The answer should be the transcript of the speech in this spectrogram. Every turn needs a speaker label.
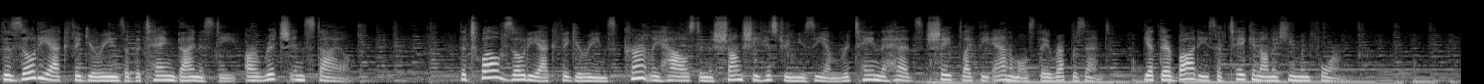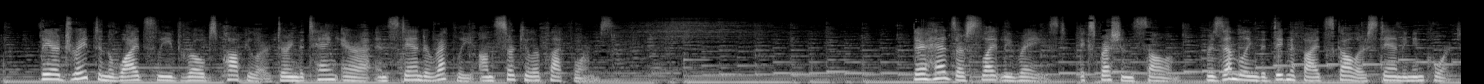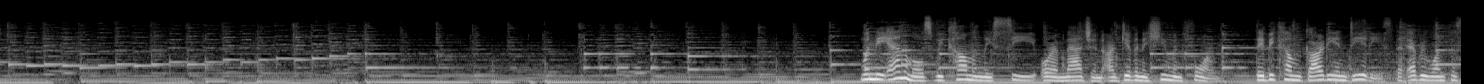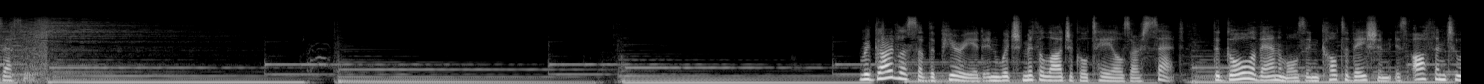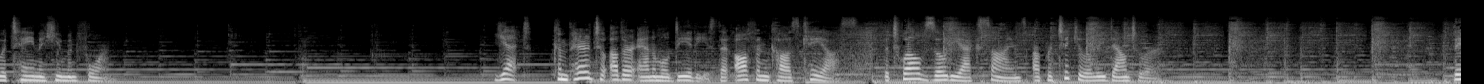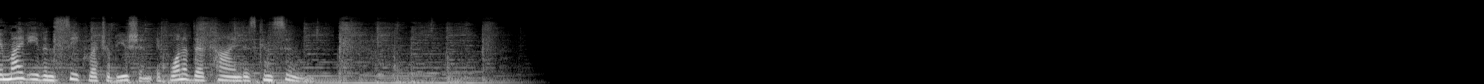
Speaker 1: The zodiac figurines of the Tang dynasty are rich in style. The 12 zodiac figurines currently housed in the Shaanxi History Museum retain the heads shaped like the animals they represent, yet their bodies have taken on a human form. They are draped in the wide-sleeved robes popular during the Tang era and stand erectly on circular platforms. Their heads are slightly raised, expressions solemn, resembling the dignified scholar standing in court. When the animals we commonly see or imagine are given a human form, they become guardian deities that everyone possesses. Regardless of the period in which mythological tales are set, the goal of animals in cultivation is often to attain a human form. Yet, compared to other animal deities that often cause chaos, the 12 zodiac signs are particularly down to earth. They might even seek retribution if one of their kind is consumed.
